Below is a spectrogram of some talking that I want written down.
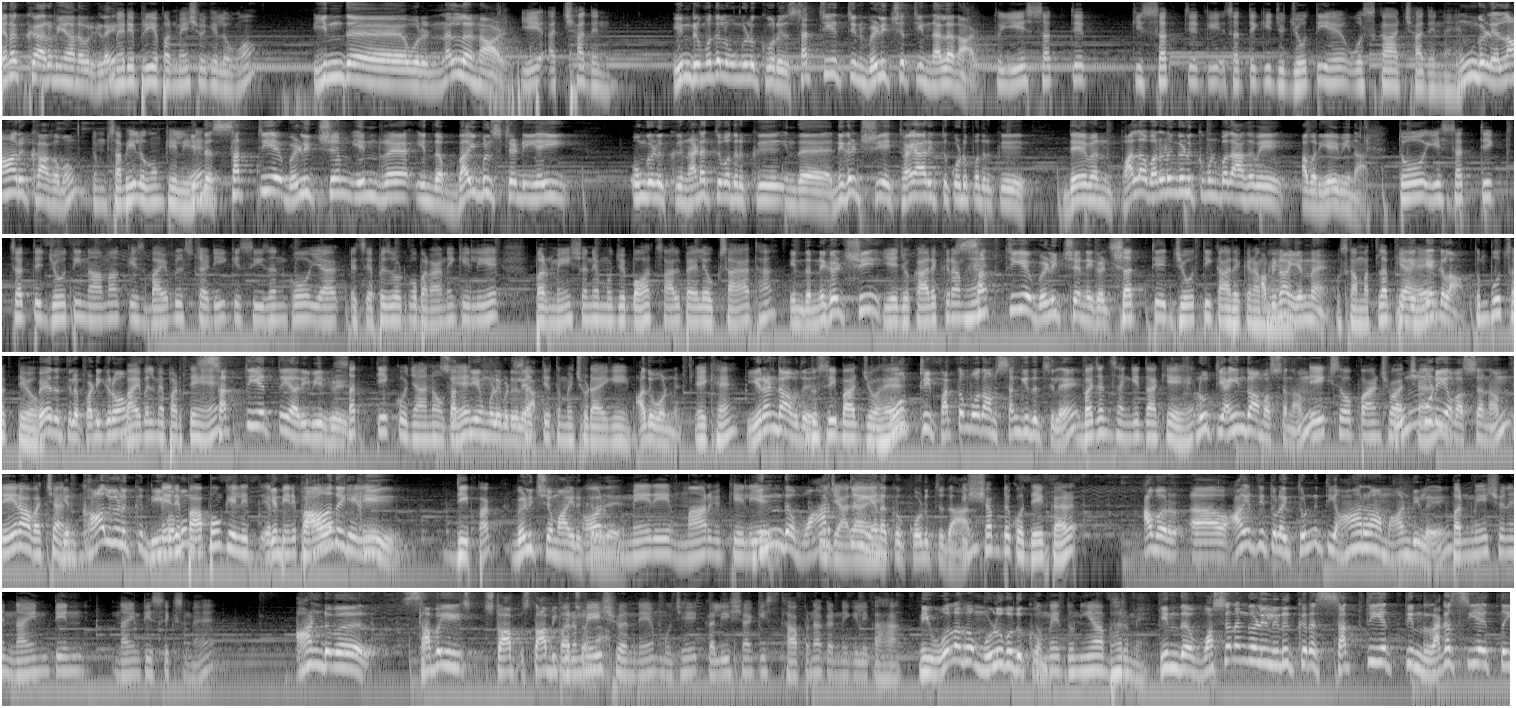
எனக்கு அருமையானவர்களே मेरे प्रिय परमेश्वर के लोगों இந்த ஒரு நல்ல நாள் ये अच्छा दिन இன்று முதல் உங்களுக்கு ஒரு சத்தியத்தின் வெளிச்சத்தின் நல்ல நாள் तो ये सत्य की सत्य की सत्य की जो ज्योति है उसका अच्छा दिन है உங்கள் எல்லாருக்காகவும் तुम सभी लोगों के लिए இந்த சத்திய வெளிச்சம் என்ற இந்த பைபிள் ஸ்டடியை உங்களுக்கு நடத்துவதற்கு இந்த நிகழ்ச்சியை தயாரித்து கொடுப்பதற்கு தேவன் பல வருடங்களுக்கு முன்பதாகவே அவர் ஏவினார் तो ये सत्य सत्य ज्योति नामक इस बाइबल स्टडी के सीज़न को या इस एपिसोड को बनाने के लिए परमेश्वर ने मुझे बहुत साल पहले उकसाया था இந்த நிகழ்ச்சி ये जो कार्यक्रम है சத்திய வெளிச்ச நிகழ்ச்சி सत्य ज्योति कार्यक्रम அப்படின்னா है என்ன उसका मतलब क्या நீங்க है கேட்கலாம் तुम पूछ सकते हो வேதத்துல படிக்கிறோம் बाइबल में पढ़ते हैं சத்தியத்தை அறிவீர்கள் सत्य को जानोगे சத்தியம் உங்களை விடுதலையா सत्य तुम्हें छुड़ाएगी அது ஒண்ணு एक है இரண்டாவது दूसरी बात जो है நூற்றி பத்தொன்பதாம் சங்கீதத்திலே भजन संगीता के நூத்தி ஐந்தாம் வசனம் 105वां अच्छा உம்முடைய வசனம் तेरा वचन என் கால்களுக்கு मेरे தீபமும் पापों के लिए என் मेरे पापों के பாதைக்கு लिए दीपक और வெளிச்சமாயிருக்கிறது मेरे मार्ग के लिए இந்த उजाला வார்த்தை है எனக்கு கொடுத்துதான் इस शब्द को देखकर அவர் ஆஹ், ஆயிரத்தி தொள்ளாயிரத்தி தொண்ணூத்தி ஆறாம் ஆண்டிலே परमेश्वर ने 1996 में ஆண்டவர் சபையை ஸ்தாப்- ஸ்தாபிக்க சொன்னார். परमेश्वर ने मुझे कलीशा की स्थापना करने के लिए कहा நீ உலகம் முழுவதுக்கும் तुम्हें दुनिया भर में இந்த வசனங்களில் இருக்கிற சத்தியத்தின் ரகசியத்தை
